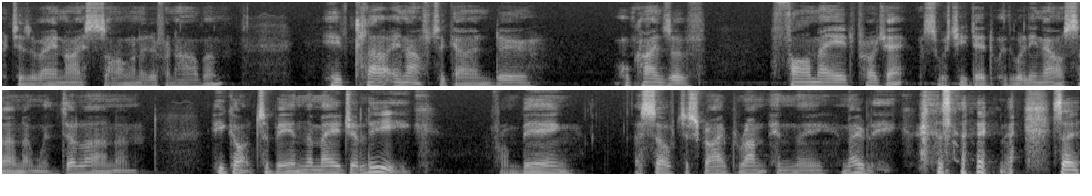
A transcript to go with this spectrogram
which is a very nice song on a different album. He'd clout enough to go and do all kinds of farm aid projects, which he did with Willie Nelson and with Dylan, and he got to be in the major league from being a self-described runt in the no league. so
